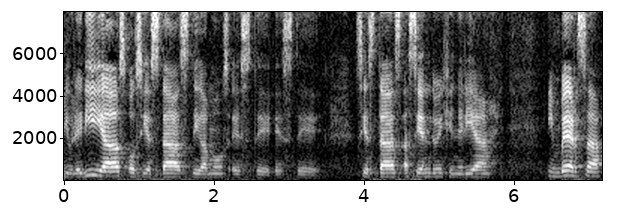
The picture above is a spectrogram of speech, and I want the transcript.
librerías o si estás, digamos, este, este, si estás haciendo ingeniería inversa.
